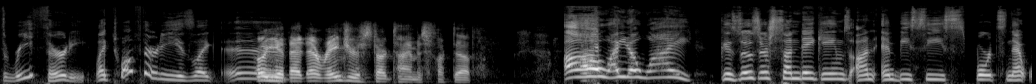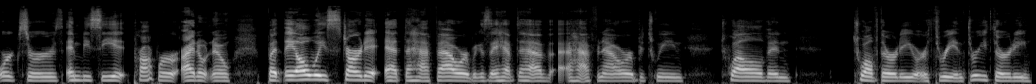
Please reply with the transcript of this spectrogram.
330? Like 1230 is like eh. Oh yeah, that that Rangers start time is fucked up. Oh, I know why. Because those are Sunday games on NBC Sports Networks or NBC proper. I don't know, but they always start it at the half hour because they have to have a half an hour between twelve and twelve thirty or three and three thirty.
